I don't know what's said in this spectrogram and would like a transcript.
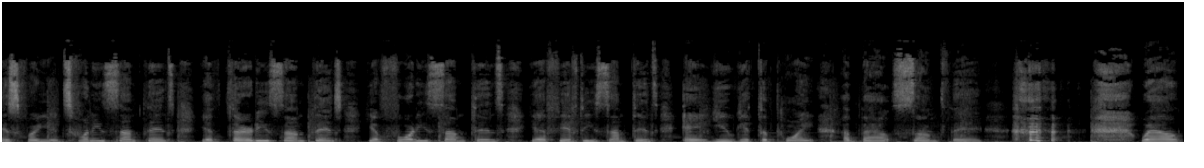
is for your 20 somethings, your 30 somethings, your 40 somethings, your 50 somethings, and you get the point about something. Well,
